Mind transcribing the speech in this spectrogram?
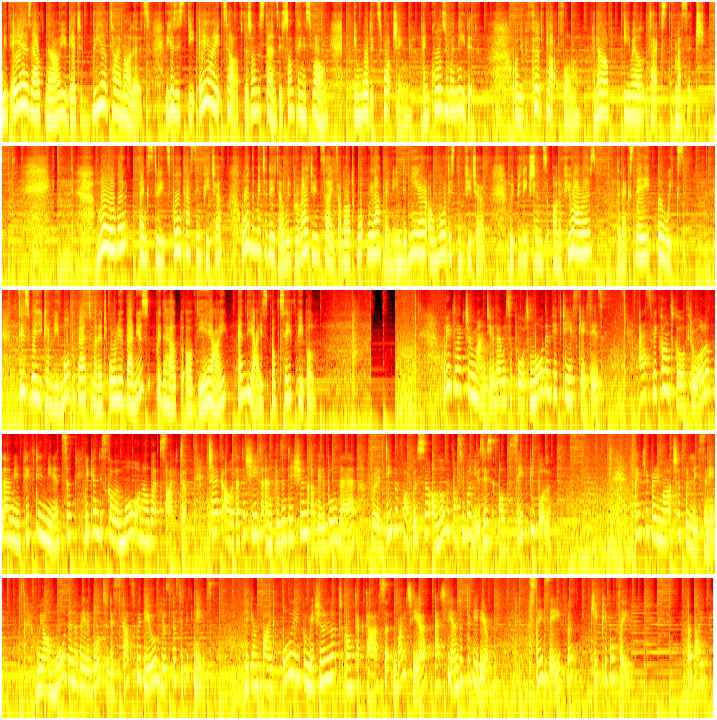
With AI's help now, you get real-time alerts because it's the AI itself that understands if something is wrong in what it's watching and calls you when needed on your preferred platform, an app, email, text, message. Moreover, thanks to its forecasting feature, all the metadata will provide you insights about what will happen in the near or more distant future, with predictions on a few hours, the next day, or weeks. This way you can be more prepared to manage all your venues with the help of the AI and the eyes of safe people. We'd like to remind you that we support more than 50 use cases. As we can't go through all of them in 15 minutes, you can discover more on our website. Check our datasheet and presentation available there for a deeper focus on all the possible uses of safe people. Thank you very much for listening. We are more than available to discuss with you your specific needs. You can find all the information to contact us right here at the end of the video. Stay safe, keep people safe. 拜拜。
